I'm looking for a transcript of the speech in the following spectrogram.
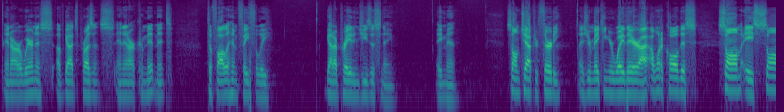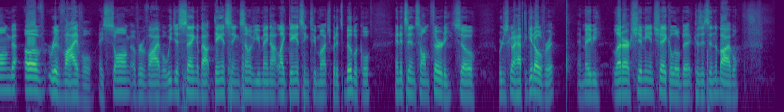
in our awareness of God's presence and in our commitment to follow Him faithfully. God, I pray it in Jesus' name. Amen. Psalm chapter 30. As you're making your way there, I, I want to call this psalm a song of revival. A song of revival. We just sang about dancing. Some of you may not like dancing too much, but it's biblical and it's in Psalm 30. So we're just going to have to get over it and maybe let our shimmy and shake a little bit because it's in the Bible.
